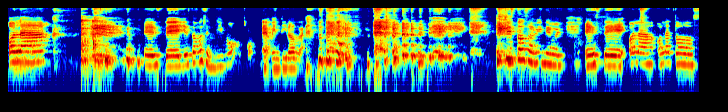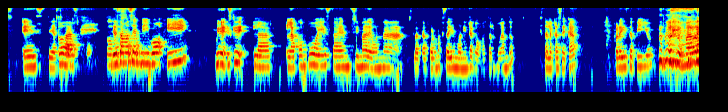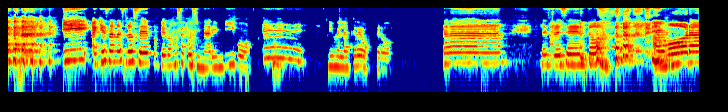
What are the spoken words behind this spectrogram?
Hola. Este, ya estamos en vivo. Eh, mentirosa. Qué chistosa vine hoy. Este, hola, hola a todos, este, a todas. Ya estamos en vivo y, mire, es que la, la compu hoy está encima de una plataforma que está bien bonita como estar jugando. Está la casa de Cat. Por ahí está Pillo, sumado. Y aquí está nuestro set porque vamos a cocinar en vivo. ¡Eh! Ni me la creo, pero. ¡Tarán! Les presento a Mora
